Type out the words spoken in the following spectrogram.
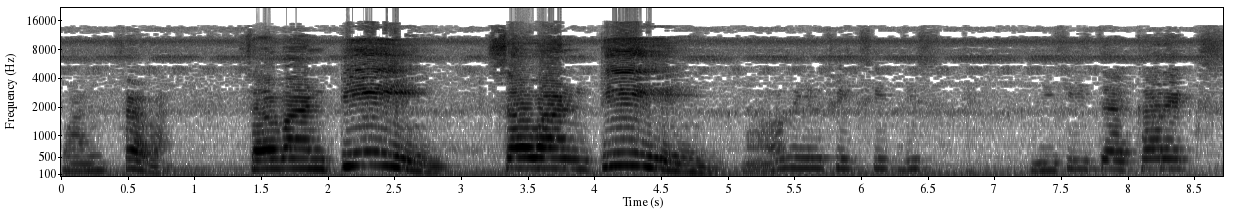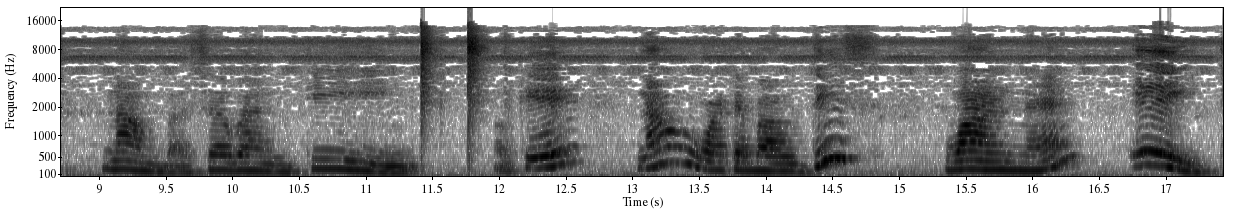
1, 7. 17. 17. Now we will fix it. This, this is the correct number. 17. Okay. Now what about this? 1 and 8.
